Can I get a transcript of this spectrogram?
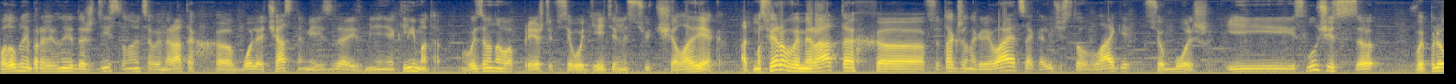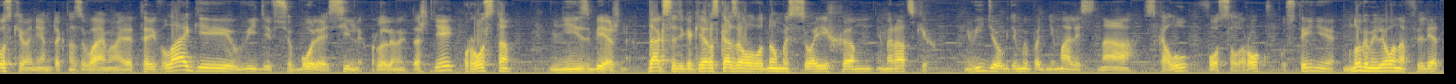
Подобные проливные дожди становятся в Эмиратах э, более частыми из-за изменения климата, вызванного прежде всего деятельностью человека. Атмосфера в Эмиратах э, все так же нагревается, а количество влаги все больше. И случай с э, выплескиванием так называемой этой влаги в виде все более сильных проливных дождей просто неизбежны. Да, кстати, как я рассказывал в одном из своих эм, эмиратских видео, где мы поднимались на скалу Fossil Rock в пустыне. Много миллионов лет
